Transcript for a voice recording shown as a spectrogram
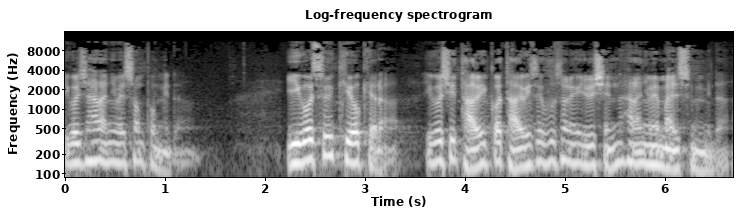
이것이 하나님의 선포입니다. 이것을 기억해라. 이것이 다윗과 다윗의 후손에게 주신 하나님의 말씀입니다.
